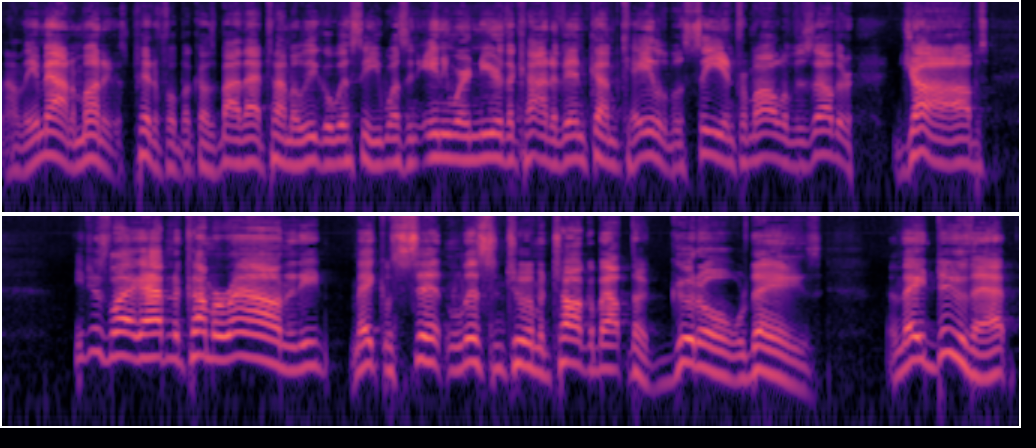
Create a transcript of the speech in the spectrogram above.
Now, the amount of money was pitiful because by that time, illegal whiskey wasn't anywhere near the kind of income Caleb was seeing from all of his other jobs. He just like happened to come around and he'd make sit and listen to him and talk about the good old days. And they'd do that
